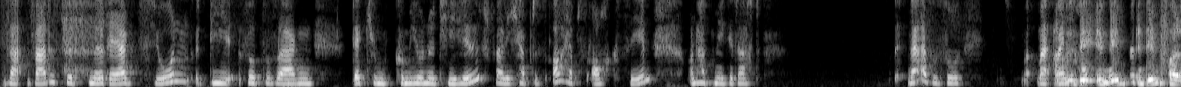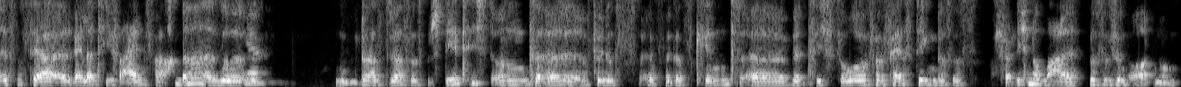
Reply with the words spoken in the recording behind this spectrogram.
war, war das jetzt eine Reaktion, die sozusagen der Community hilft? Weil ich habe das auch, ich habe es auch gesehen und habe mir gedacht, na, also so. Mein, also in, in, dem, in dem Fall ist es ja relativ einfach, ne? Also ja. du hast du hast es bestätigt und äh, für das für das Kind äh, wird sich so verfestigen, das ist völlig normal, das ist in Ordnung.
